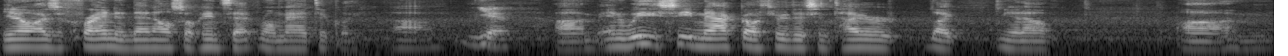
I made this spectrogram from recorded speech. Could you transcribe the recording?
you know, as a friend, and then also hints at romantically. Uh, Yeah. um, and we see Mac go through this entire, like, you know, um,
